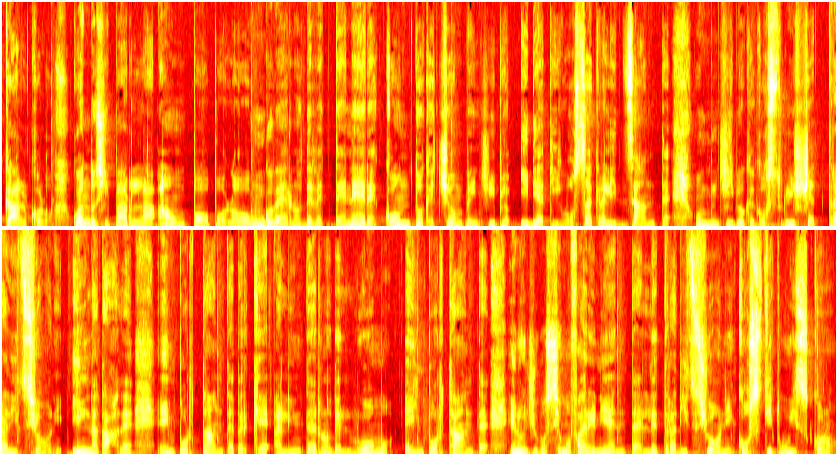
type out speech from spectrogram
calcolo. Quando si parla a un popolo, un governo deve tenere conto che c'è un principio ideativo, sacralizzante, un principio che costruisce tradizioni. Il Natale è importante perché all'interno dell'uomo è importante e non ci possiamo fare niente. Le tradizioni costituiscono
